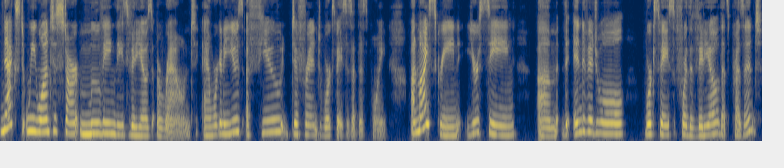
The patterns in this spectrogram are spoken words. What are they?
Next, we want to start moving these videos around, and we're going to use a few different workspaces at this point. On my screen, you're seeing um, the individual workspace for the video that's present.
